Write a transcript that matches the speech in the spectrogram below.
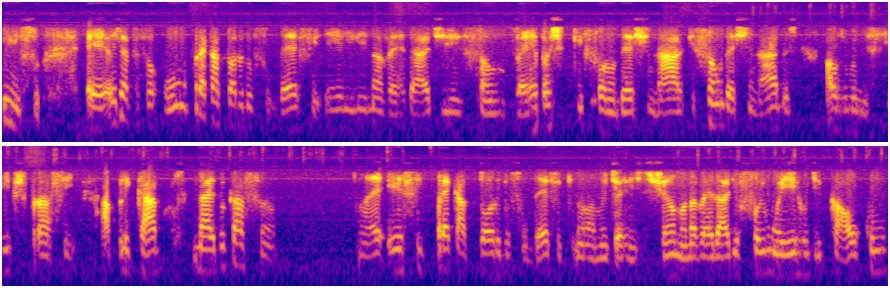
Isso. É, Jefferson, o precatório do Fundef, ele na verdade são verbas que foram destinadas, que são destinadas aos municípios para se aplicar na educação. Né? Esse precatório do Fundef, que normalmente a gente chama, na verdade foi um erro de cálculo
